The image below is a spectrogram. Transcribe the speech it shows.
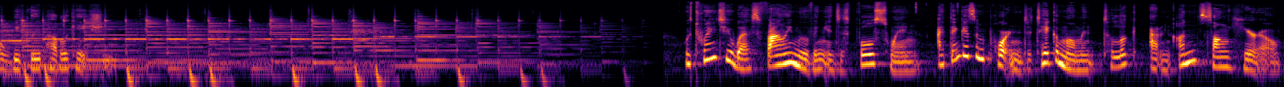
a weekly publication. With 22 West finally moving into full swing, I think it's important to take a moment to look at an unsung hero.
